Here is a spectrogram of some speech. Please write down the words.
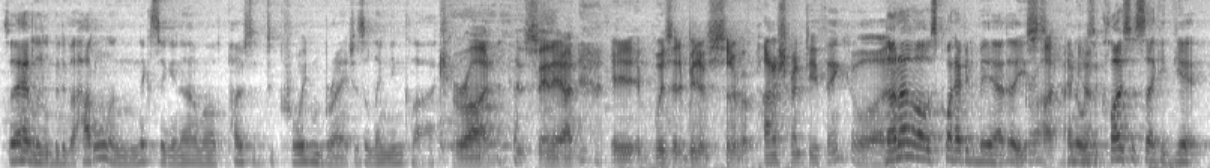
So they had a little bit of a huddle, and next thing you know, I was posted to Croydon branch as a lending clerk. Right. Sent out. Was it a bit of sort of a punishment? Do you think, or No, no, I was quite happy to be out east, Right, and it was the closest they could get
